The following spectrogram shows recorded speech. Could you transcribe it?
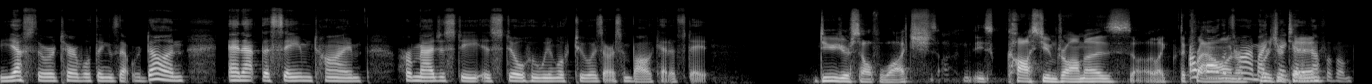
Yes, there were terrible things that were done, and at the same time, Her Majesty is still who we look to as our symbolic head of state do you yourself watch these costume dramas uh, like The Crown oh, all the time. or Bridgerton? I can't get enough of them.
